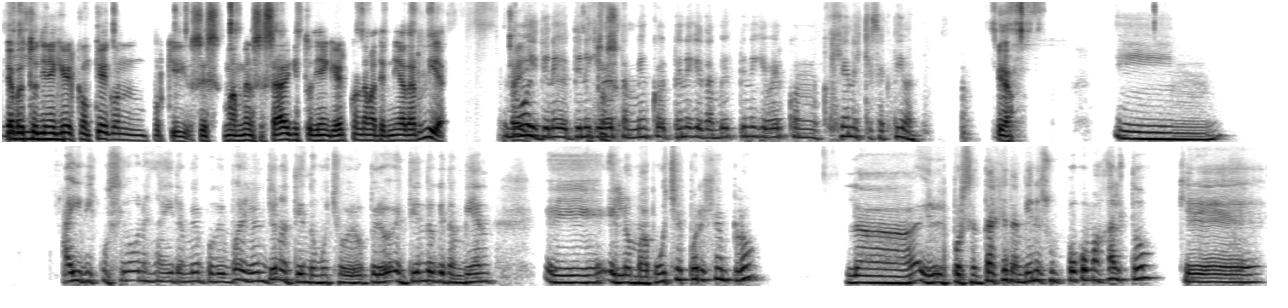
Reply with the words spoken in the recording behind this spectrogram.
Ya, pero esto tiene que ver con qué, con, porque más o menos se sabe que esto tiene que ver con la maternidad tardía. No, y tiene, tiene que ver también con, tiene que también tiene que ver con genes que se activan. Ya. Y hay discusiones ahí también, porque bueno, yo, no entiendo mucho, pero, pero entiendo que también eh, en los mapuches, por ejemplo, la, el porcentaje también es un poco más alto que,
